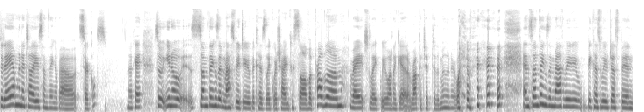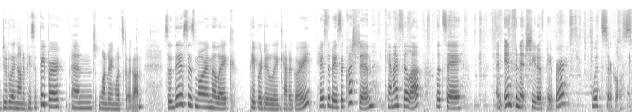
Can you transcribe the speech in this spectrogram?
Today I'm going to tell you something about circles. Okay, so you know, some things in math we do because like we're trying to solve a problem, right? Like we want to get a rocket ship to the moon or whatever. and some things in math we do because we've just been doodling on a piece of paper and wondering what's going on. So this is more in the like paper doodling category. Here's the basic question. Can I fill up, let's say, an infinite sheet of paper with circles?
